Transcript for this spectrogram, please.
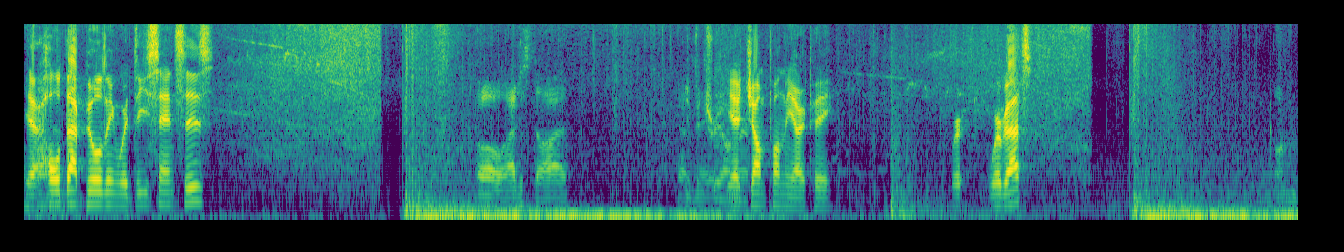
Yeah, Okay. hold that building where defense is. Oh, I just died. That's Infantry on Yeah, there. jump on the OP. Where, whereabouts? On,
